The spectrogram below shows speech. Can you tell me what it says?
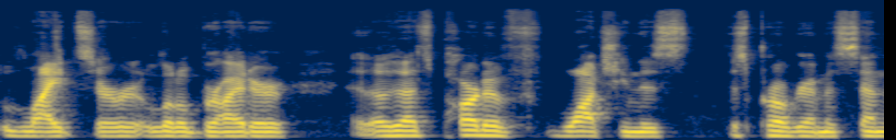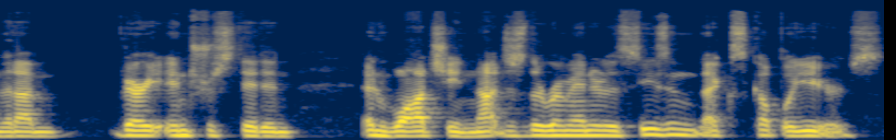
lights are a little brighter? Uh, that's part of watching this this program ascend that I'm very interested in in watching, not just the remainder of the season, next couple years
